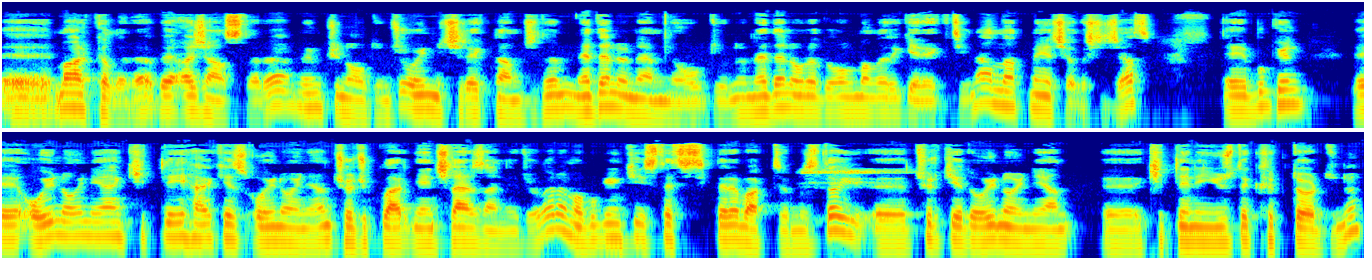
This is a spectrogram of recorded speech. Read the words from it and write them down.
e, markalara ve ajanslara mümkün olduğunca oyun içi reklamcılığın neden önemli olduğunu, neden orada olmaları gerektiğini anlatmaya çalışacağız. E, bugün e, oyun oynayan kitleyi herkes oyun oynayan çocuklar, gençler zannediyorlar ama bugünkü istatistiklere baktığımızda Türkiye'de oyun oynayan kitlenin %44'ünün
